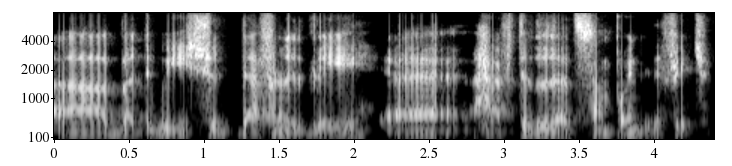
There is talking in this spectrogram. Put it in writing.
uh, but we should definitely uh, have to do that at some point in the future.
